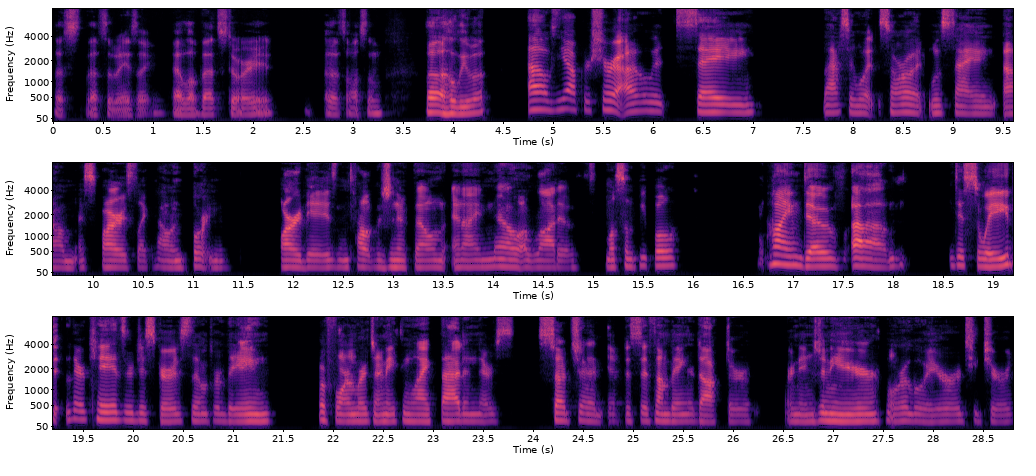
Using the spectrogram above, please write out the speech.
That's that's amazing. I love that story. That's awesome. Uh, Halimah? Um, yeah, for sure. I would say that's what Sarah was saying, um, as far as like how important art is in television and film. And I know a lot of Muslim people kind of um, dissuade their kids or discourage them from being performers or anything like that. And there's such an emphasis on being a doctor or an engineer or a lawyer or a teacher,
